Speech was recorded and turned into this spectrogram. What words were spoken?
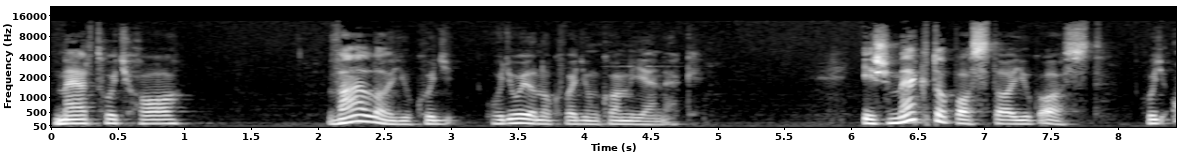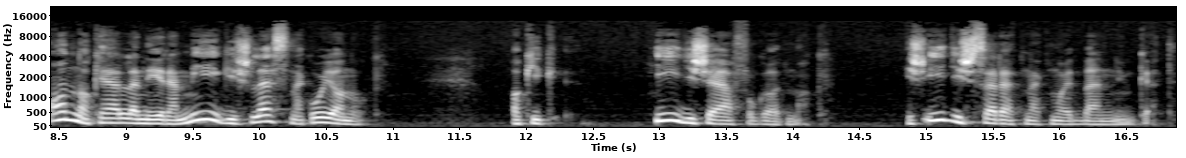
Mert hogyha vállaljuk, hogy, hogy olyanok vagyunk, amilyenek, és megtapasztaljuk azt, hogy annak ellenére mégis lesznek olyanok, akik így is elfogadnak, és így is szeretnek majd bennünket,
